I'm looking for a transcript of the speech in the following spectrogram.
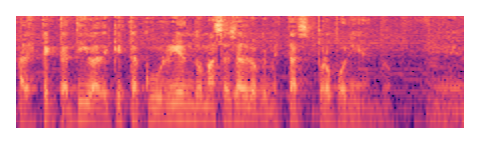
a la expectativa de qué está ocurriendo más allá de lo que me estás proponiendo. Eh,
